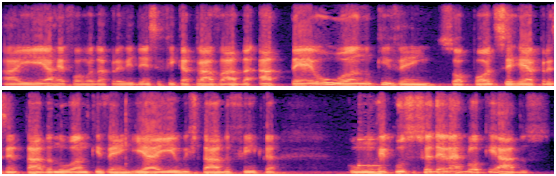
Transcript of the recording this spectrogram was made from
aí a reforma da Previdência fica travada até o ano que vem, só pode ser reapresentada no ano que vem. E aí o Estado fica com recursos federais bloqueados.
